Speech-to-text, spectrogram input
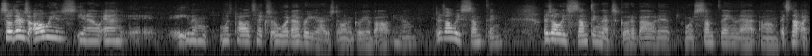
So there's always, you know, and even with politics or whatever you guys don't agree about, you know, there's always something. There's always something that's good about it, or something that um, it's not like,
